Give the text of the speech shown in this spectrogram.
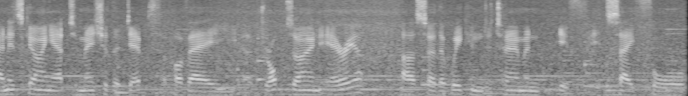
and it's going out to measure the depth of a, a drop zone area uh, so that we can determine if it's safe for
